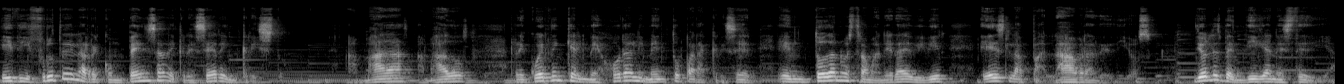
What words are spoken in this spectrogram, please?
y disfrute de la recompensa de crecer en Cristo. Amadas, amados, recuerden que el mejor alimento para crecer en toda nuestra manera de vivir es la palabra de Dios. Dios les bendiga en este día.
